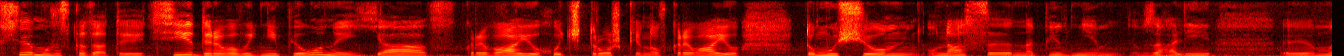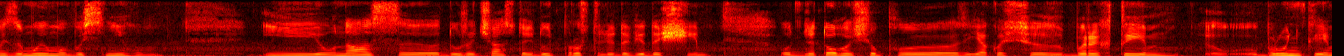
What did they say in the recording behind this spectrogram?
що я можу сказати? Ці деревовидні піони я вкриваю, хоч трошки, але вкриваю, тому що у нас е, на півдні взагалі е, ми зимуємо без снігу. І у нас е, дуже часто йдуть просто льодові дощі. От для того, щоб е, якось зберегти е, бруньки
